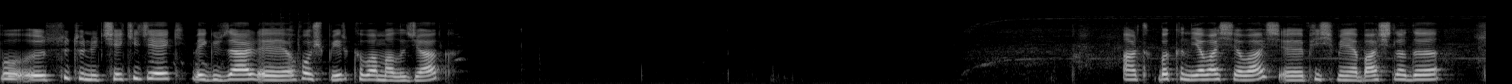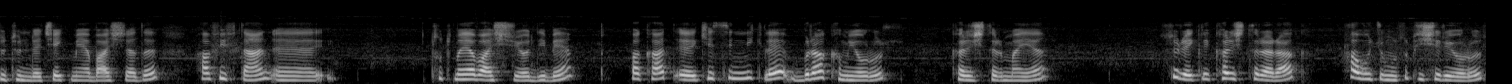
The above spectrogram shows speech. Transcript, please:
Bu e, sütünü çekecek ve güzel, e, hoş bir kıvam alacak. Artık bakın yavaş yavaş e, pişmeye başladı. Sütünü de çekmeye başladı. Hafiften e, tutmaya başlıyor dibi. Fakat e, kesinlikle bırakmıyoruz karıştırmayı. Sürekli karıştırarak havucumuzu pişiriyoruz.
